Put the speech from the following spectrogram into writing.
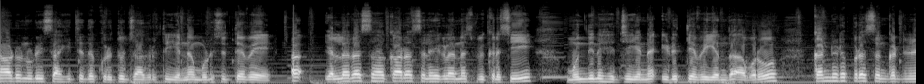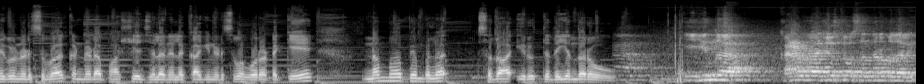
ನಾಡು ನುಡಿ ಸಾಹಿತ್ಯದ ಕುರಿತು ಜಾಗೃತಿಯನ್ನ ಮೂಡಿಸುತ್ತೇವೆ. ಎಲ್ಲರ ಸಹಕಾರ ಸಲಹೆಗಳನ್ನು ಸ್ವೀಕರಿಸಿ ಮುಂದಿನ ಹೆಜ್ಜೆಯನ್ನ ಇಡುತ್ತೇವೆ ಎಂದ ಅವರು, ಕನ್ನಡ ಪರ ಸಂಘಟನೆಗಳು ನಡೆಸುವ ಕನ್ನಡ ಭಾಷೆಯ ಜಲನೆಲಕ್ಕಾಗಿ ನಡೆಸುವ ಹೋರಾಟಕ್ಕೆ ನಮ್ಮ ಬೆಂಬಲ ಸದಾ ಇರುತ್ತದೆ ಎಂದರು. ಈ ಹಿಂದೆ ಕನ್ನಡ ರಾಜ್ಯೋತ್ಸವ ಸಂದರ್ಭದಲ್ಲಿ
